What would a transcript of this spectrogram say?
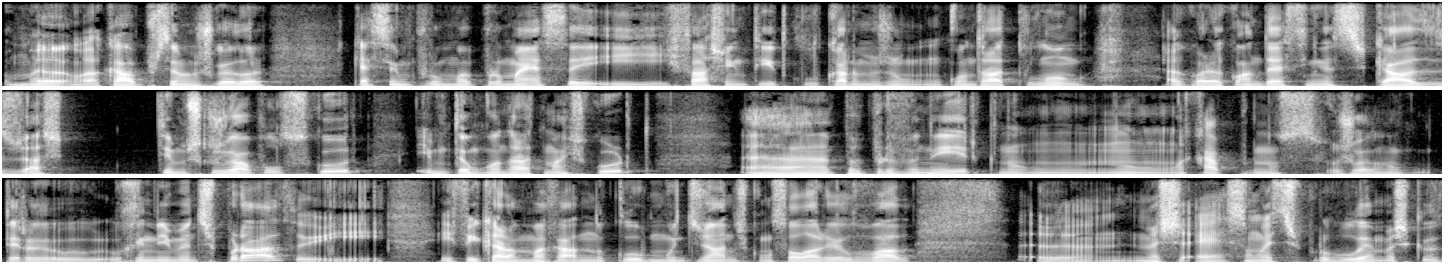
uma, acaba por ser um jogador que é sempre uma promessa e, e faz sentido colocarmos um, um, contrato longo. Agora, quando é assim esses casos, acho que temos que jogar pelo seguro e meter um contrato mais curto uh, para prevenir que não, não acabe por não, o jogador não ter o rendimento esperado e, e ficar amarrado no clube muitos anos com um salário elevado. Uh, mas é, são esses problemas que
